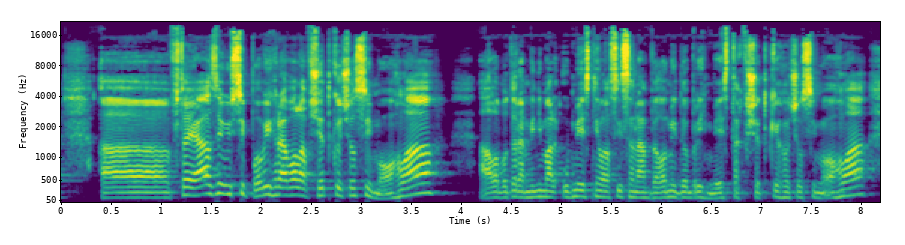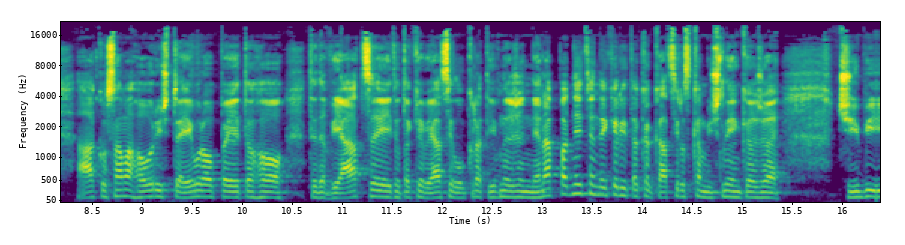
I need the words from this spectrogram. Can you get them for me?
uh, v tej Ázii už si povyhrávala všetko, čo si mohla, alebo teda minimálne umiestnila si sa na veľmi dobrých miestach všetkého, čo si mohla. A ako sama hovoríš, v tej Európe je toho teda viacej, je to také viacej lukratívne, že nenapadne ťa niekedy taká kacírska myšlienka, že či by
